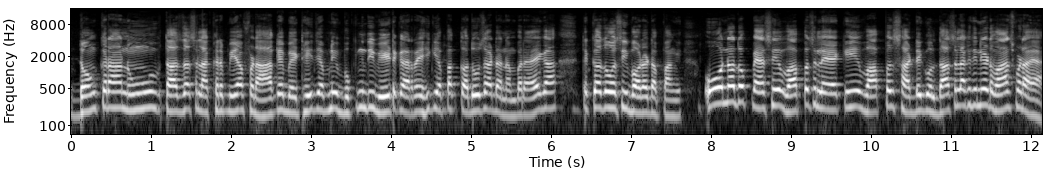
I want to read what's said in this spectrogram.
ਡੋਂਕਰਾਂ ਨੂੰ 10-10 ਲੱਖ ਰੁਪਇਆ ਫੜਾ ਕੇ ਬੈਠੇ ਸੀ ਆਪਣੀ ਬੁਕਿੰਗ ਦੀ ਵੇਟ ਕਰ ਰਹੇ ਸੀ ਕਿ ਆਪਾਂ ਕਦੋਂ ਸਾਡਾ ਨੰਬਰ ਆਏਗਾ ਤੇ ਕਦੋਂ ਅਸੀਂ ਬਾਰਡਰ ਟੱਪਾਂਗੇ। ਉਹ ਉਹਨਾਂ ਤੋਂ ਪੈਸੇ ਵਾਪਸ ਲੈ ਕੇ ਵਾਪਸ ਸਾਡੇ ਕੋਲ 10 ਲੱਖ ਜਿਹਨੇ ਐਡਵਾਂਸ ਫੜਾਇਆ,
